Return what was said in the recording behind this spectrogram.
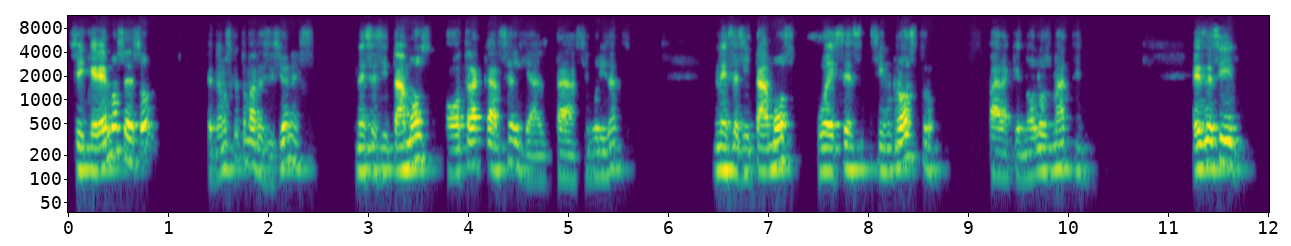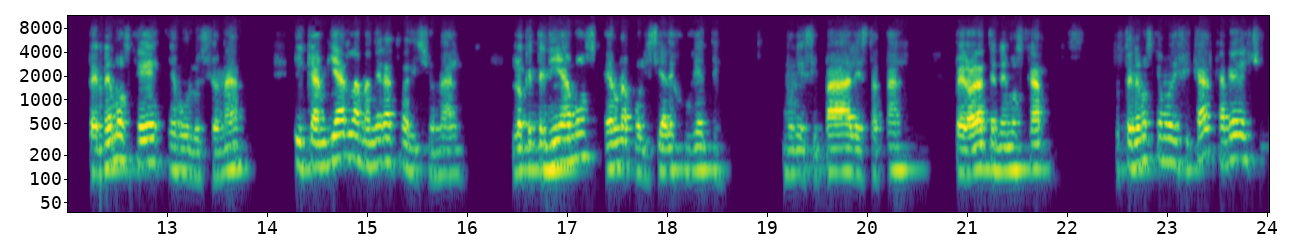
Si queremos eso, tenemos que tomar decisiones. Necesitamos otra cárcel de alta seguridad. Necesitamos jueces sin rostro para que no los maten. Es decir, tenemos que evolucionar y cambiar la manera tradicional. Lo que teníamos era una policía de juguete, municipal, estatal, pero ahora tenemos cárteles. Entonces tenemos que modificar, cambiar el chip.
